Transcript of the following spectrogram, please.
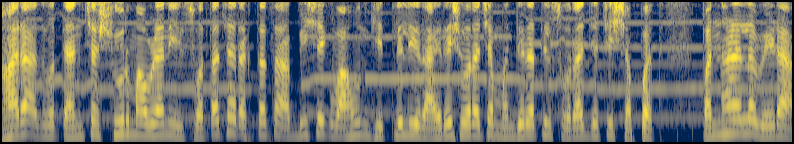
महाराज व त्यांच्या शूर मावळ्यांनी स्वतःच्या रक्ताचा अभिषेक वाहून घेतलेली रायरेश्वराच्या मंदिरातील स्वराज्याची शपथ पन्हाळ्याला वेढा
